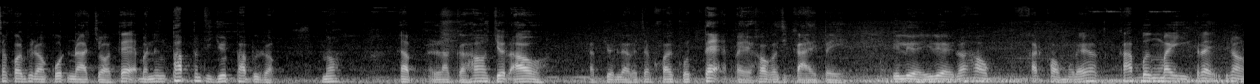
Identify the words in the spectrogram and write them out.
สักก่อนพี่น้องกดหน้าจอแตะบันหนึงปั๊บมันสิหยุดปั๊บอยู่ดอกเนาะครับแล้วก็เฮาจดเอาครับจดแล้วก็จะคอยกดแตะไปเขาก็สิกลายไปเรื่อยๆเรื่อยๆเนาะเฮาคัดของบ่ได้ก็กลับเบิ่งใหม่อีกได้พี่น้อง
